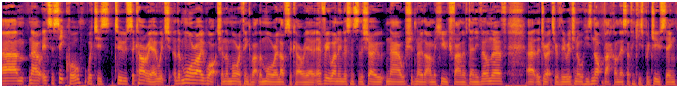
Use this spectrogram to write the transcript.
Um, now, it's a sequel, which is to Sicario, which the more I watch and the more I think about, the more I love Sicario. Everyone who listens to the show now should know that I'm a huge fan of Denis Villeneuve, uh, the director of the original. He's not back on this, I think he's producing,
